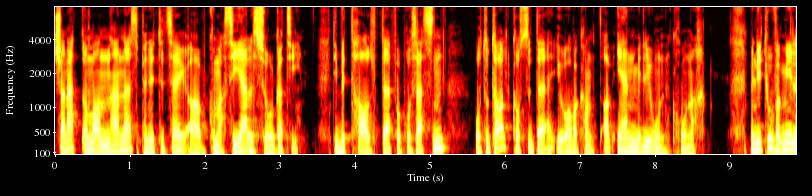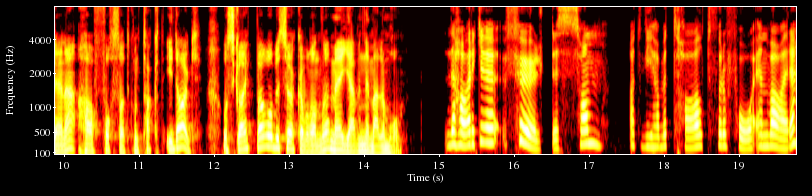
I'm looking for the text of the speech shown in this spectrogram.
Jeanette og mannen hennes benyttet seg av kommersiell surrogati. De betalte for prosessen, og totalt kostet det i overkant av én million kroner. Men de to familiene har fortsatt kontakt i dag, og skyper og besøker hverandre med jevne mellomrom. Det har ikke føltes som at vi har betalt for å få en vare.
